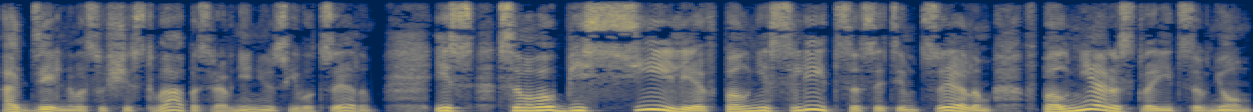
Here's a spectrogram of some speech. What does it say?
отдельного существа по сравнению с его целым, из самого бессилия вполне слиться с этим целым, вполне раствориться в нем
